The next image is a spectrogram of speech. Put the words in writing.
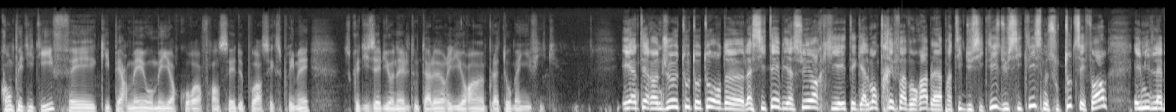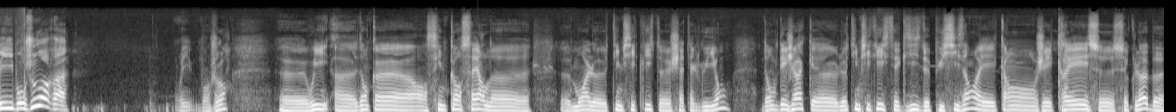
compétitifs et qui permet aux meilleurs coureurs français de pouvoir s'exprimer. Ce que disait Lionel tout à l'heure, il y aura un plateau magnifique. Et un terrain de jeu tout autour de la cité, bien sûr, qui est également très favorable à la pratique du cyclisme, du cyclisme sous toutes ses formes. Émile Labbaye, bonjour. Oui, bonjour. Euh, oui, euh, donc euh, en ce qui me concerne, moi, le team cycliste Châtel-Guyon, donc déjà que le team cycliste existe depuis six ans et quand j'ai créé ce, club,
